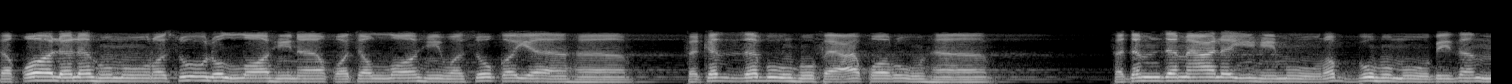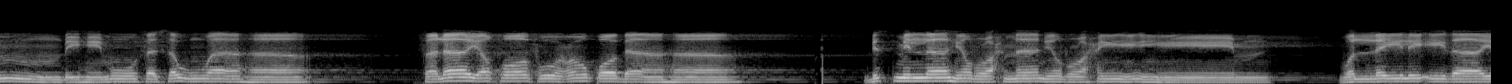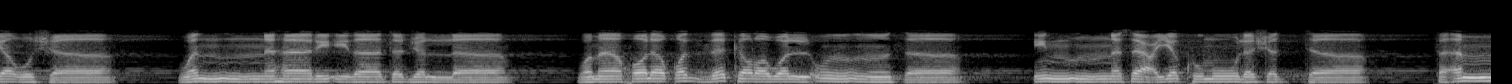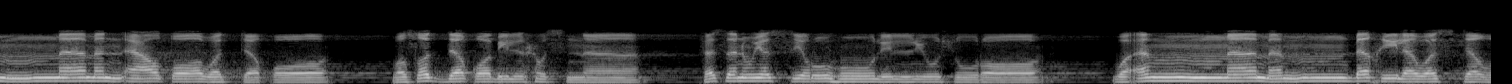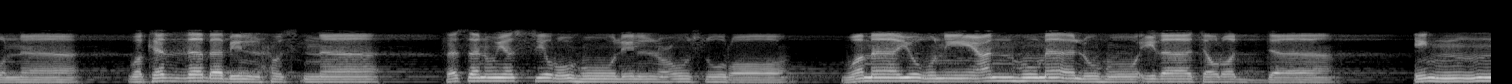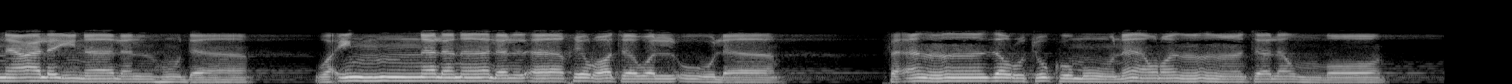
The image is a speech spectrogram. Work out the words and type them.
فقال لهم رسول الله ناقة الله وسقياها فكذبوه فعقروها فدمدم عليهم ربهم بذنبهم فسواها فلا يخاف عقباها. بسم الله الرحمن الرحيم. والليل إذا يغشى والنهار إذا تجلى وما خلق الذكر والأنثى إن سعيكم لشتى. فأما من أعطى واتقى وصدق بالحسنى فسنيسره لليسرى. وأما من بخل واستغنى وكذب بالحسنى فسنيسره للعسرى وما يغني عنه ماله إذا تردى إن علينا للهدى وإن لنا للآخرة والأولى فأنذرتكم نارا تلظى.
